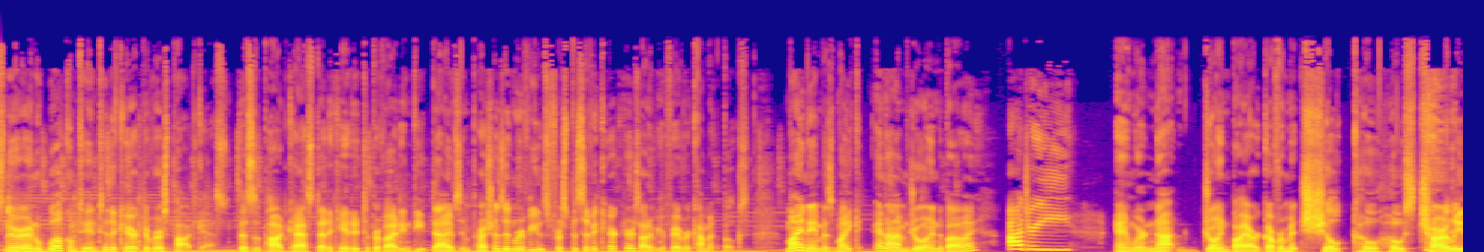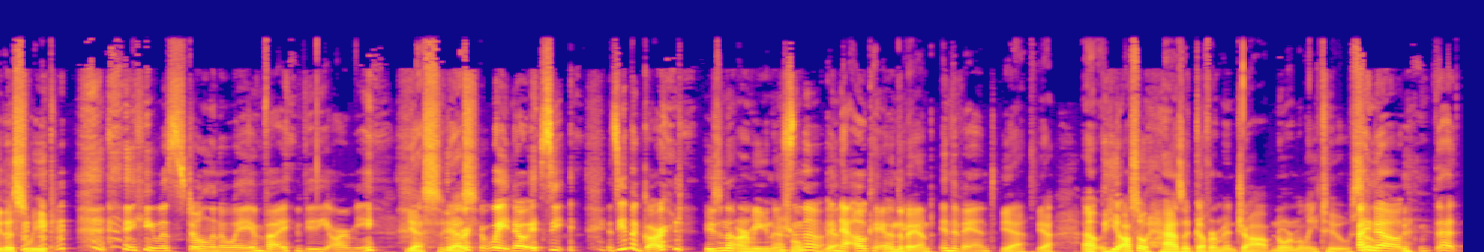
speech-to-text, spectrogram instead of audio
listener, and welcome to Into the Characterverse podcast. This is a podcast dedicated to providing deep dives, impressions, and reviews for specific characters out of your favorite comic books. My name is Mike, and I'm joined by. Audrey. And we're not joined by our government shill co host, Charlie, this week. he was stolen away by the army. Yes, yes. Wait, no, is he is he in the guard? He's in the Army National. in the, yeah. na- okay, in the band. In the band. Yeah, yeah. Uh, he also has a government job normally, too. So, I know that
